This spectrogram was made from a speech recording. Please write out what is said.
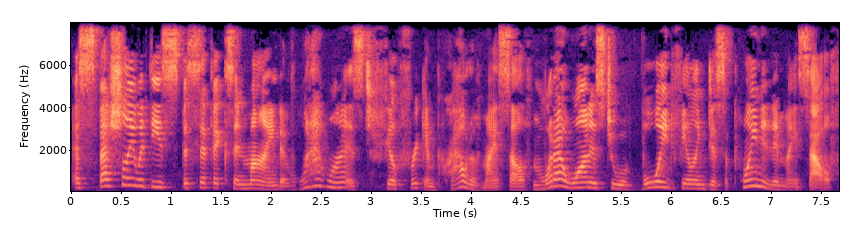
especially with these specifics in mind of what I want is to feel freaking proud of myself, and what I want is to avoid feeling disappointed in myself,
